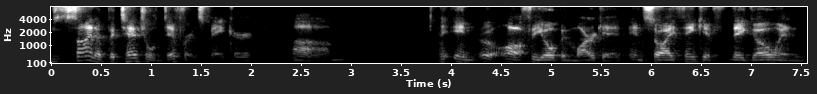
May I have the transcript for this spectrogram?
sign a potential difference maker um, in off the open market. And so I think if they go and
